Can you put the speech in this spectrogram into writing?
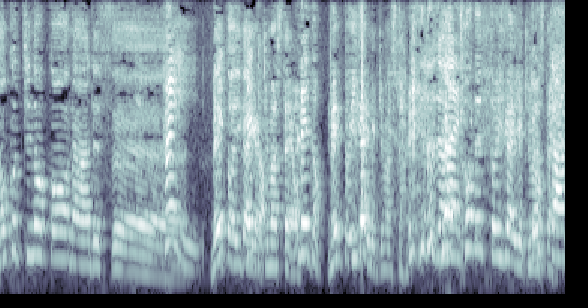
告知のコーナーです。はいレッド以外が来ましたよ。レッドレッド以外が来ました。レッドじゃないやっとレッド以外が来ました。よかっ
